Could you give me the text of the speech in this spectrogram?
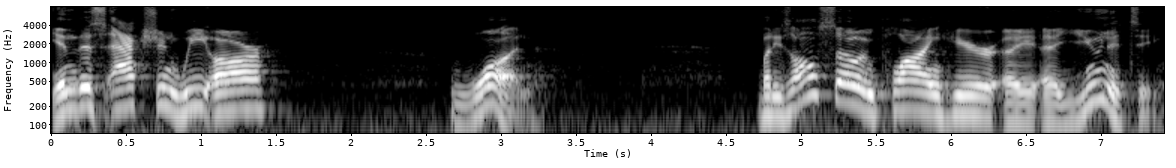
In this action, we are one. But he's also implying here a, a unity.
